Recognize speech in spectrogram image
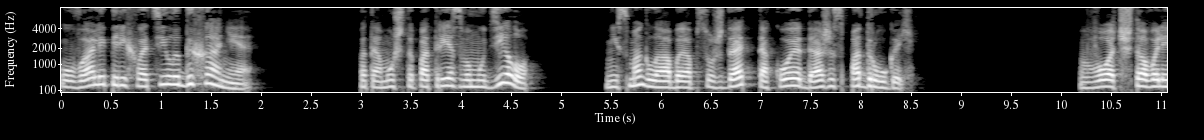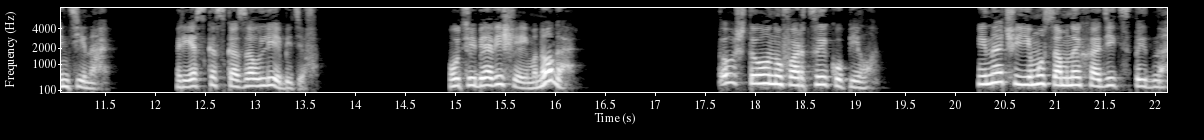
У Вали перехватило дыхание, потому что по трезвому делу не смогла бы обсуждать такое даже с подругой. «Вот что, Валентина!» — резко сказал Лебедев. У тебя вещей много?» То, что он у форцы купил. Иначе ему со мной ходить стыдно.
